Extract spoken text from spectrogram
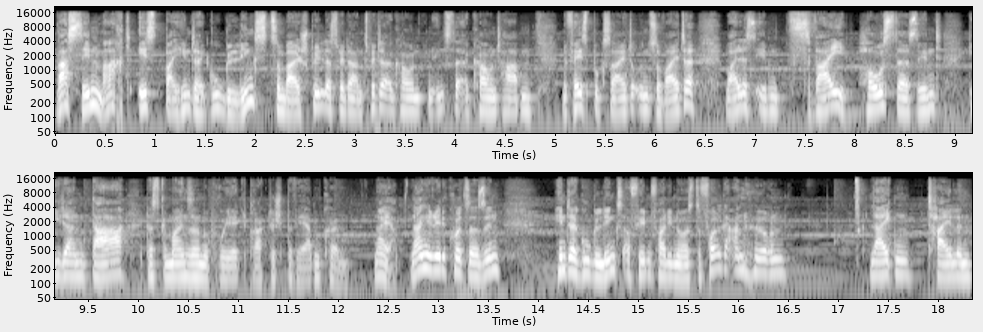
was Sinn macht, ist bei hinter Google Links zum Beispiel, dass wir da einen Twitter-Account, einen Insta-Account haben, eine Facebook-Seite und so weiter, weil es eben zwei Hoster sind, die dann da das gemeinsame Projekt praktisch bewerben können. Naja, lange Rede, kurzer Sinn. Hinter Google Links auf jeden Fall die neueste Folge anhören, liken, teilen,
